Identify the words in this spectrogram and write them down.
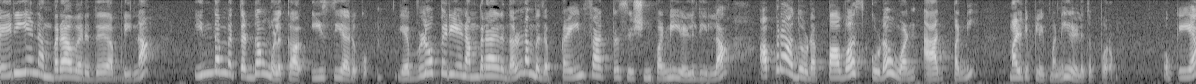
பெரிய நம்பராக வருது அப்படின்னா இந்த மெத்தட் தான் உங்களுக்கு ஈஸியாக இருக்கும். எவ்வளோ பெரிய நம்பராக இருந்தாலும் நம்ம இதை ப்ரைம் ஃபேக்டரைசேஷன் பண்ணி எழுதிடலாம். அப்புறம் அதோட பவர்ஸ் கூட ஒன் ஆட் பண்ணி மல்டிப்ளை பண்ணி எழுத போகிறோம் ஓகேயா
